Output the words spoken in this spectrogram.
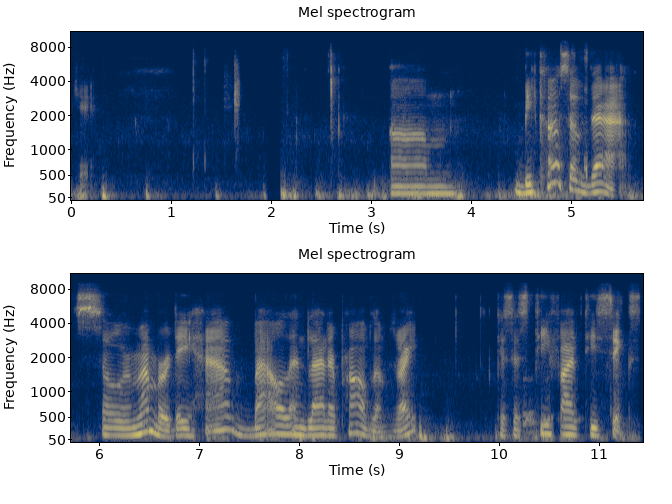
okay um because of that so remember they have bowel and bladder problems right because it's T5, T6.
